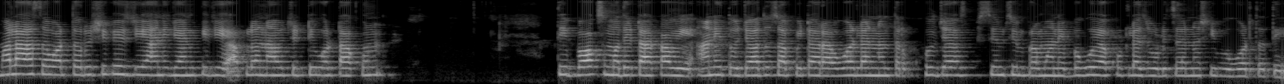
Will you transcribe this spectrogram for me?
मला असं वाटतं ऋषिकेशजी आणि जानकीजी आपलं नाव चिठ्ठीवर टाकून ती बॉक्समध्ये टाकावी आणि तो जादूचा पिटारा उघडल्यानंतर खुलच्या सिमसिमप्रमाणे बघूया कुठल्या जोडीचं नशीब उघडतं ते.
